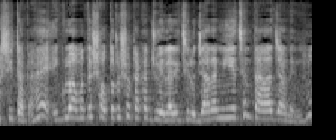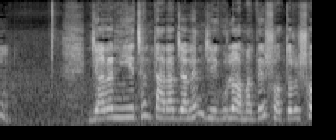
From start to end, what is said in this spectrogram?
আশি টাকা হ্যাঁ? এগুলো আমাদের সতেরোশো টাকা জুয়েলারি ছিল। যারা নিয়েছেন তারা জানেন, হুম? যারা নিয়েছেন তারা জানেন যেগুলো আমাদের সতেরোশো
